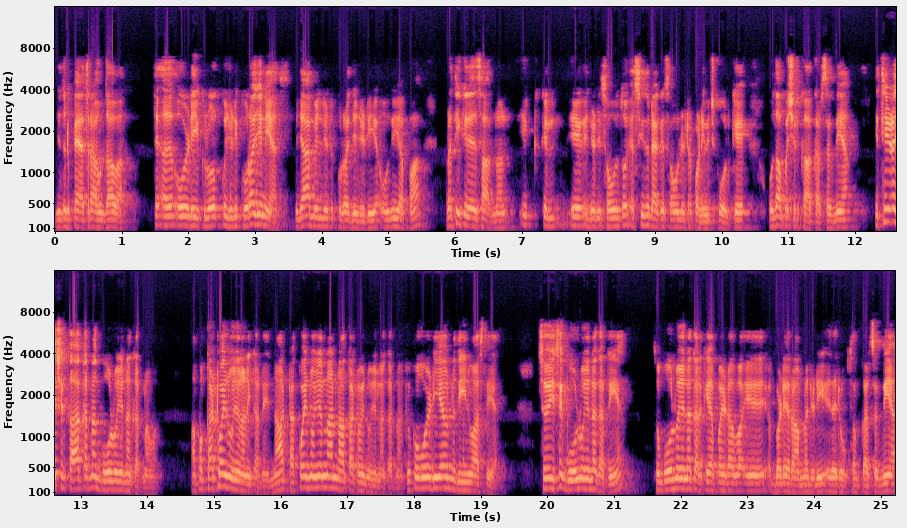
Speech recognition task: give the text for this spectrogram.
ਜਦੋਂ ਪੈਤਰਾ ਹੁੰਦਾ ਵਾ, ਤੇ ਉਹ ਜਿਹੜੀ ਕਲੋਕ ਜਿਹੜੀ ਕੋਰਾਜਨ ਆ 50 ਮਿਲੀਲੀਟਰ ਕੋਰਾਜਨ ਜਿਹੜੀ ਆ, ਉਹਦੀ ਆਪਾਂ ਪ੍ਰਤੀ ਕਿਲੇ ਦੇ ਹਿਸਾਬ ਨਾਲ ਇੱਕ ਕਿਲ, ਇਹ ਜਿਹੜੀ 100 ਤੋਂ 80 ਤੋਂ ਲੈ ਕੇ 100 ਲੀਟਰ ਪਾਣੀ ਵਿੱਚ ਘੋਲ ਕੇ ਉਹਦਾ ਆਪਾਂ ਛਿੜਕਾਅ ਕਰ ਸਕਦੇ ਆ ਇੱਥੇ ਜਿਹੜਾ ਛਿੜਕਾਅ ਕਰਨਾ, ਗੋਲ ਨੋਜ਼ਲ ਨਾਲ ਕਰਨਾ ਵਾ। ਆਪਾਂ ਕੱਟਵਾਈ ਨੋਜ਼ਲ ਨਾਲ ਨਹੀਂ ਕਰਨੇ, ਨਾ ਟੱਕਵਾਈ ਨੋਜ਼ਲ ਨਾਲ, ਨਾ ਕੱਟਵਾਈ ਨੋਜ਼ਲ ਨਾਲ ਕਰਨਾ, ਕਿਉਂਕਿ ਉਹ ਜਿਹੜੀ ਆ ਉਹ ਨਦੀਨ ਵਾਸਤੇ ਆ। ਸੋ ਇਸੇ ਗੋਲ ਨੋਜ਼ਲ ਨਾਲ ਕਰਨੀ ਆ। ਸੋ ਗੋਲ ਨੋਜ਼ਲ ਕਰਕੇ ਆਪਾਂ ਜਿਹੜਾ ਵਾ ਇਹ ਬੜੇ ਆਰਾਮ ਨਾਲ ਜਿਹੜੀ ਇਹਦਾ ਰੋਕਥਾਮ ਕਰ ਸਕਦੇ ਆ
